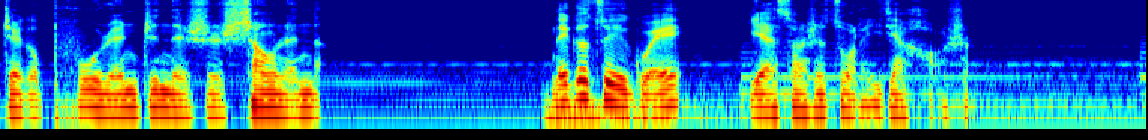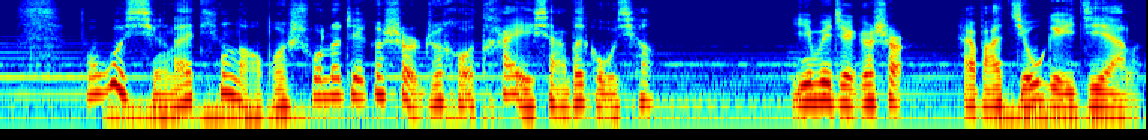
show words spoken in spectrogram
这个扑人真的是伤人的。那个醉鬼也算是做了一件好事。不过醒来听老婆说了这个事儿之后，他也吓得够呛，因为这个事儿还把酒给戒了。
